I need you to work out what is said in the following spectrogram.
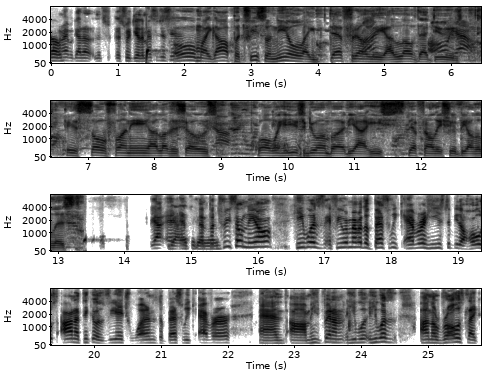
Oh. All right, we gotta let's let's read the other messages here. Oh my God, Patrice O'Neal, like definitely, I love that Oh, dude. yeah. He's so funny. I love his shows. Well, when he used to do them, but yeah, he definitely should be on the list. Yeah, and, Yeah, and, that's a good and. Patrice O'Neal, he was, if you remember the best week ever, he used to be the host on, I think it was VH1's the best week ever. And um, he's been on, he, wa he was on a roast like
